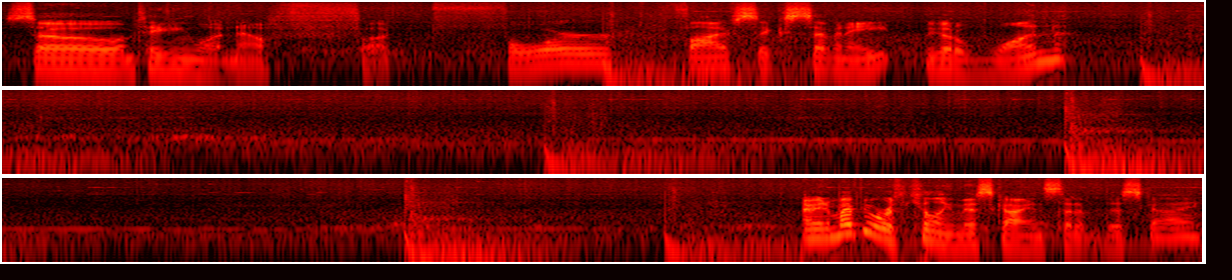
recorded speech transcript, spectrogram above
So I'm taking what now? Fuck. Four, five, six, seven, eight. We go to one. I mean, it might be worth killing this guy instead of this guy.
